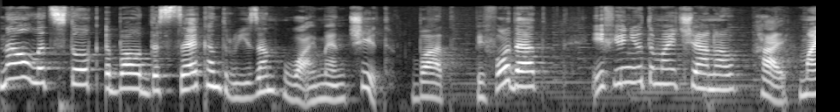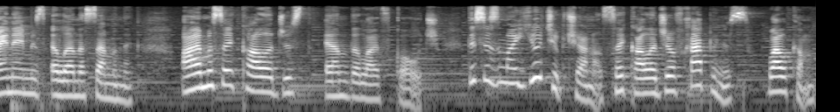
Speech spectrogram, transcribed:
Now let's talk about the second reason why men cheat. But before that, if you're new to my channel, hi, my name is Elena Semenek. I'm a psychologist and a life coach. This is my YouTube channel, Psychology of Happiness. Welcome.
